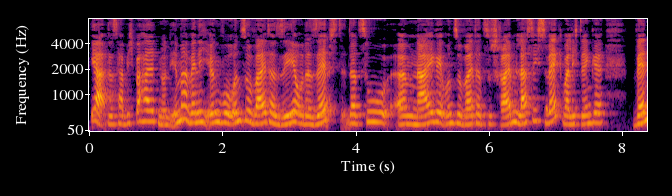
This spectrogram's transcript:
Ja, das habe ich behalten. Und immer, wenn ich irgendwo und so weiter sehe oder selbst dazu ähm, neige und so weiter zu schreiben, lasse ich es weg, weil ich denke, wenn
